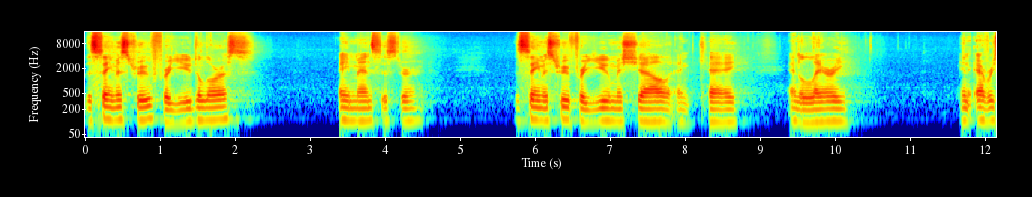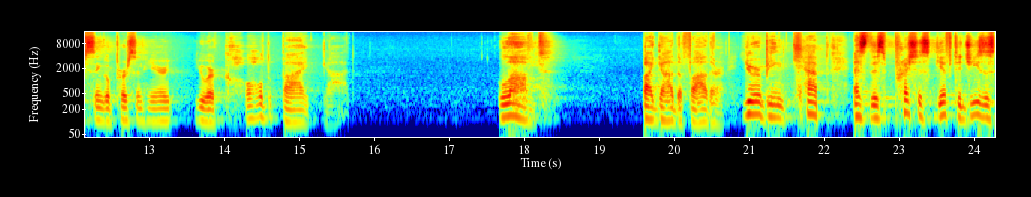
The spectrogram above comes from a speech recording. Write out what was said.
The same is true for you, Dolores. Amen, sister. The same is true for you, Michelle and Kay and Larry and every single person here. You are called by God, loved by God the Father. You're being kept as this precious gift to Jesus.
